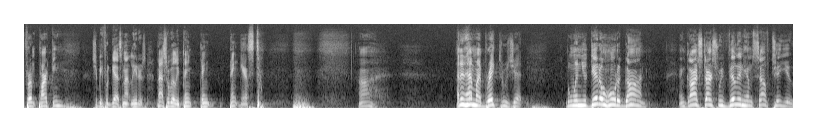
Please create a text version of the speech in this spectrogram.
Front parking should be for guests, not leaders. Pastor Willie, paint, paint, paint guest. Huh? I didn't have my breakthroughs yet. But when you get a hold of God and God starts revealing Himself to you,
